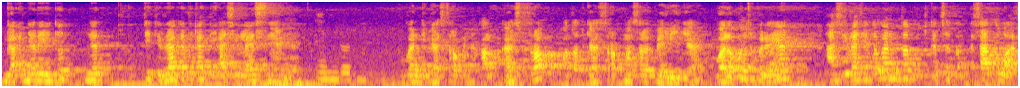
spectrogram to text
nggak nyeri itu cedera ketika di asilesnya ya. Tendon. bukan di gastroknya. Kalau gastrok, otot gastrok masalah belinya, walaupun sebenarnya asiles itu kan tetap kes- kesatuan,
